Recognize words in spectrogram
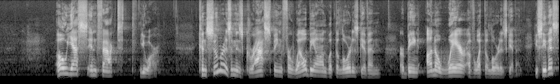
oh, yes, in fact, you are. Consumerism is grasping for well beyond what the Lord has given or being unaware of what the Lord has given. You see this?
